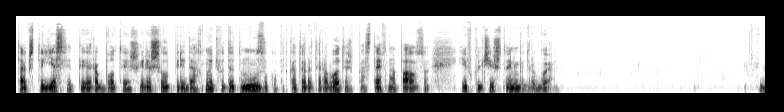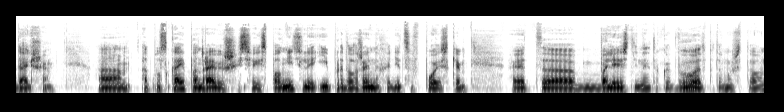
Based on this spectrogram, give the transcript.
Так что если ты работаешь и решил передохнуть, вот эту музыку, под которой ты работаешь, поставь на паузу и включи что-нибудь другое. Дальше. Отпускай понравившихся исполнителя и продолжай находиться в поиске. Это болезненный такой вывод, потому что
